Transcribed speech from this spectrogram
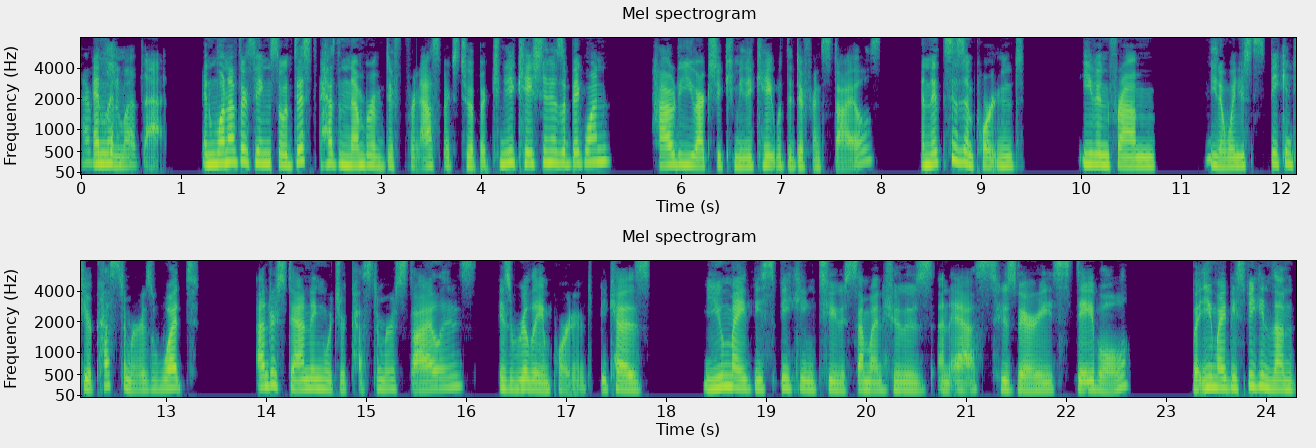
I really and, love that. And one other thing so, this has a number of different aspects to it, but communication is a big one. How do you actually communicate with the different styles? And this is important even from you know, when you're speaking to your customers, what understanding what your customer style is is really important because you might be speaking to someone who's an S, who's very stable, but you might be speaking to them,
